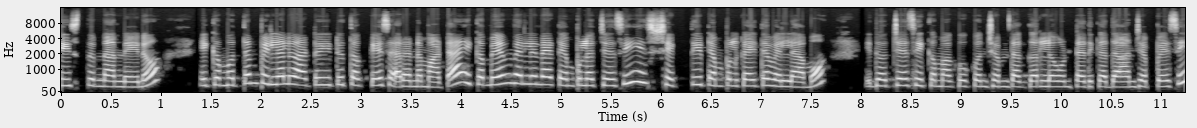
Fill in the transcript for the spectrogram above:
తీస్తున్నాను నేను. ఇక మొత్తం పిల్లలు అటు ఇటు తొక్కేశారన్నమాట. ఇక మేము వెళ్ళిన టెంపుల్ వచ్చేసి శక్తి టెంపుల్కి అయితే వెళ్ళాము. ఇది వచ్చేసి ఇక మాకు కొంచెం దగ్గరలో ఉంటుంది కదా అని చెప్పేసి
